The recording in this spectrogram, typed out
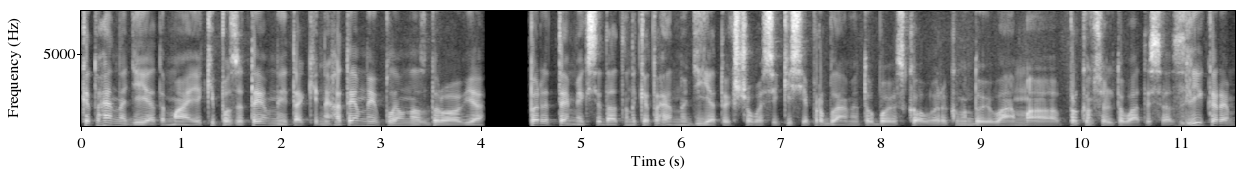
Кетогенна дієта має як і позитивний, так і негативний вплив на здоров'я. Перед тим, як сідати на кетогенну дієту, якщо у вас якісь є проблеми, то обов'язково рекомендую вам проконсультуватися з лікарем.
